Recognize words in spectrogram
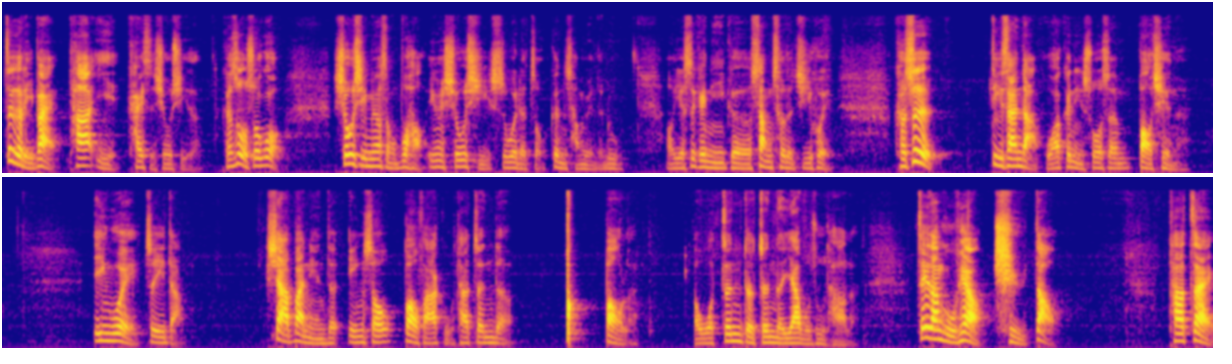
这个礼拜它也开始休息了。可是我说过，休息没有什么不好，因为休息是为了走更长远的路哦，也是给你一个上车的机会。可是第三档，我要跟你说声抱歉了，因为这一档下半年的营收爆发股，它真的爆了啊！我真的真的压不住它了。这档股票取到。它在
